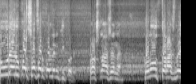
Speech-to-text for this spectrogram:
নূরের উপর সফর করলেন কি করে? প্রশ্ন আসে না। কোনো উত্তর আসবে?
